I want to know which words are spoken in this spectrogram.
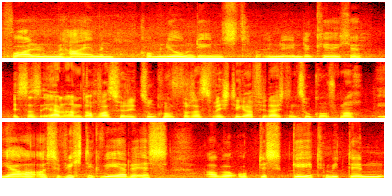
vor allem in Heimen. Kommuniondienst in, in der Kirche. Ist das Ehrenamt auch was für die Zukunft? Wird das wichtiger vielleicht in Zukunft noch? Ja, also wichtig wäre es, aber ob das geht mit, den,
